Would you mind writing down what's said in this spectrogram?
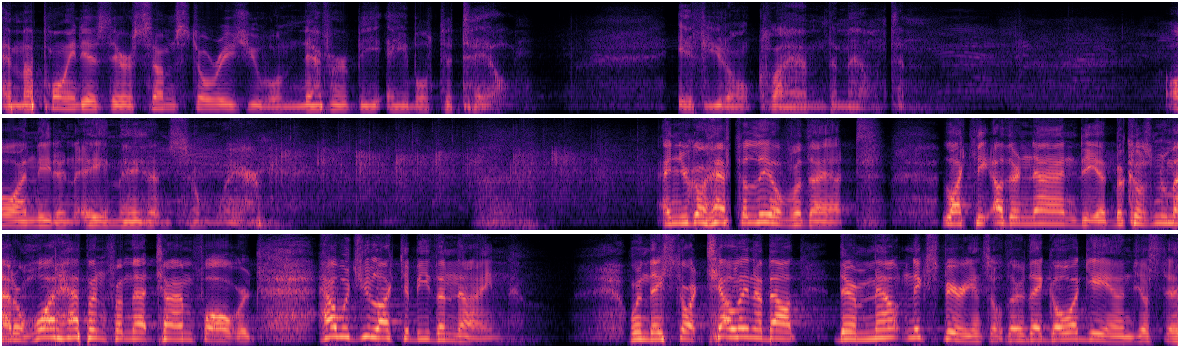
And my point is, there are some stories you will never be able to tell if you don't climb the mountain. Oh, I need an amen somewhere. And you're going to have to live with that like the other nine did because no matter what happened from that time forward, how would you like to be the nine? When they start telling about their mountain experience, oh, there they go again, just to,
